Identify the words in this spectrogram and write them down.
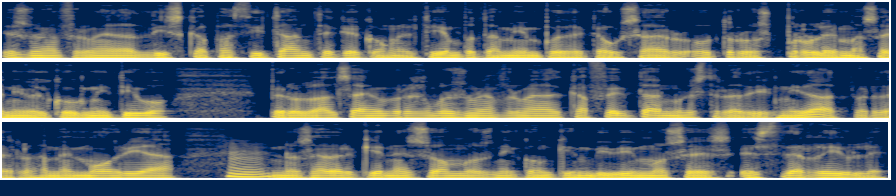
es una enfermedad discapacitante que con el tiempo también puede causar otros problemas a nivel cognitivo, pero el Alzheimer, por ejemplo, es una enfermedad que afecta a nuestra dignidad, perder la memoria, no saber quiénes somos ni con quién vivimos es, es terrible.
